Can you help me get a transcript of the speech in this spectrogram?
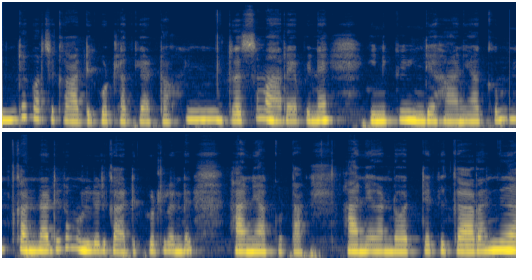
ഇന്റെ കുറച്ച് കാട്ടിക്കൂട്ടലൊക്കെ കേട്ടോ ഡ്രസ്സ് മാറിയാൽ പിന്നെ എനിക്കും ഇന്റെ ഹാനിയാക്കും കണ്ണാടിയുടെ മുന്നിലൊരു കാട്ടിക്കൂട്ടിലുണ്ട്. ഹാനിയാക്കൂട്ട. ഹാനിയ കണ്ടോ ഒറ്റയ്ക്ക് കറങ്ങുക.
